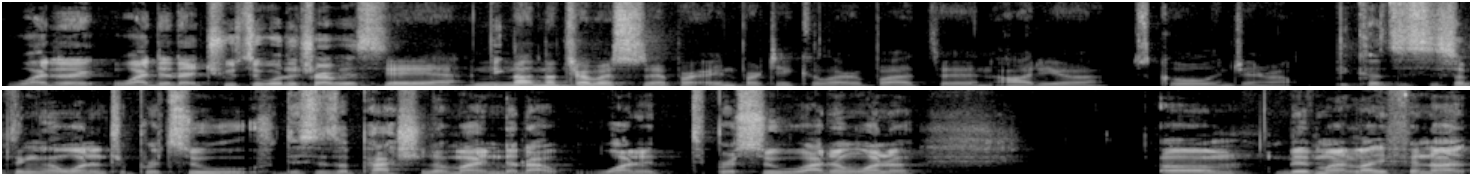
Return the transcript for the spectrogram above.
Why did I why did I choose to go to Trebas? Yeah, yeah. yeah. Not not Trebas uh, in particular, but an audio school in general. because this is something I wanted to pursue. This is a passion of mine that I wanted to pursue. I don't want to um, live my life and not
